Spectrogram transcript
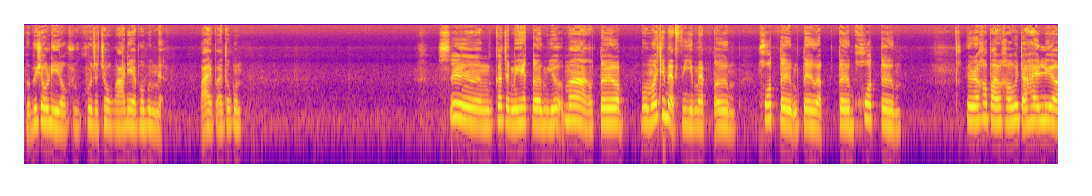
ผมไม่โชคดีหรอกคุณจะโชคร้ายเนี่ยเพราะมึงเนี่ย ไปไปทุกคน ซึ่งก็จะมีให้เติมเยอะมาก เติมแบบผมไม่ใช่แบบฟรีแบบเติมโคตรเติมเติมแบบเติมโคตรเติมแล้วเข้าไปเขาจะให้เลือก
